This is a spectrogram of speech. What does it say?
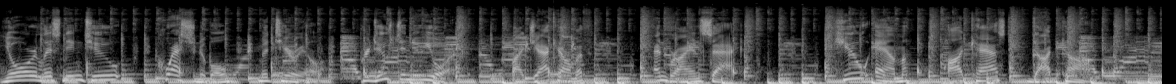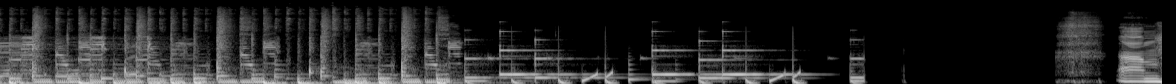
You're listening to Questionable Material, produced in New York by Jack Helmuth and Brian Sack. QMPodcast.com. Um,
